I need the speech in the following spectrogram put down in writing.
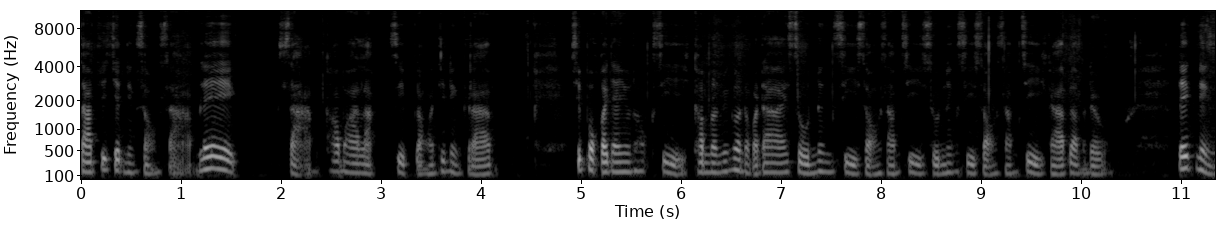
สามสี่เจ็ดหนึ่งสองสามเลขสามเข้ามาหลักสิบรางวัลที่หนึ่งครับสิบหกกันยายนหกสี่คำนวณวิ่งกลออกมาได้ศูนย์หนึ่งสี่สองสามสี่ศูนย์หนึ่งสี่สองสามสี่ครับ เรามาดู เลขหนึ่ง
